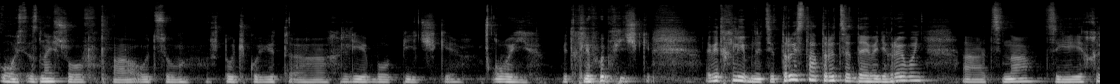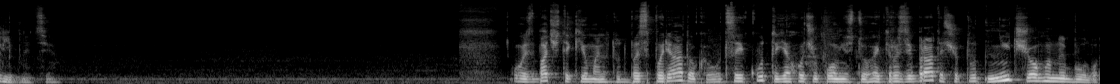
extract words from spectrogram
Ось, знайшов а, оцю штучку від а, хлібопічки. Ой, від хлібопічки. Від хлібниці 339 гривень ціна цієї хлібниці. Ось, бачите, який у мене тут безпорядок. Оцей кут я хочу повністю геть розібрати, щоб тут нічого не було.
